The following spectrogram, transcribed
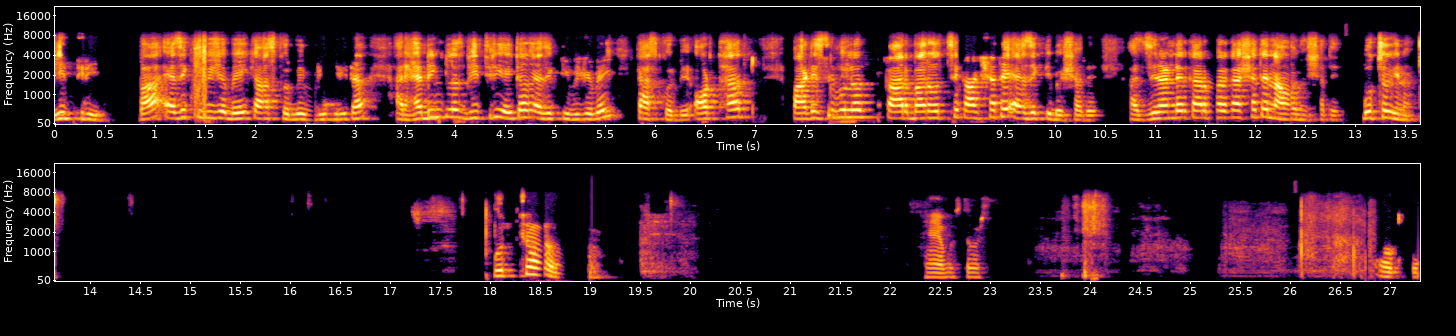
ভি থ্রি বা অ্যাজেক্টিভ হিসেবেই কাজ করবে ভি আর হ্যাভিং প্লাস ভি থ্রি এটাও অ্যাজেক্টিভ হিসেবেই কাজ করবে। অর্থাৎ পার্টিসিপলের কারবার হচ্ছে কার সাথে? অ্যাজেক্টিভের সাথে। আর জিরান্ডের কারবার কার সাথে? নাউনের সাথে। বুঝছ কিনা? বুঝছ? হ্যাঁ বুঝতে পারছি। ওকে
